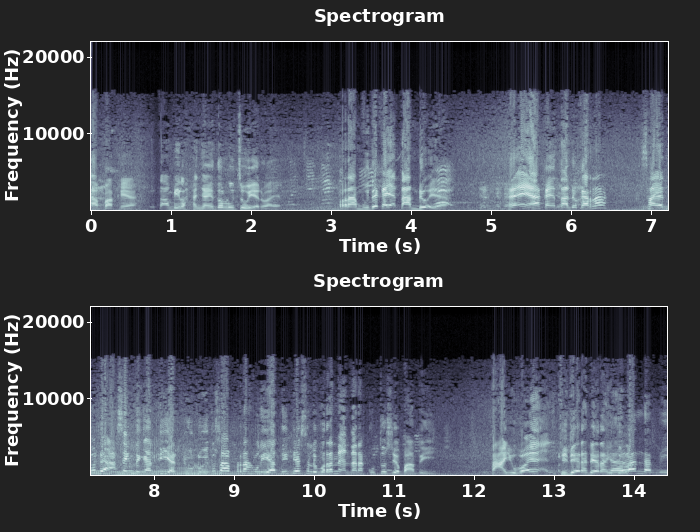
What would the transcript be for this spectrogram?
ngapak ya. Tampilannya itu lucu ya, Pak ya. Rambutnya kayak tanduk ya. Eh ya, kayak tanduk karena saya tuh udah asing dengan dia. Dulu itu saya pernah lihat dia seliweran antara Kudus ya Pati. Tayu pokoknya di daerah-daerah itu Jalan tapi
